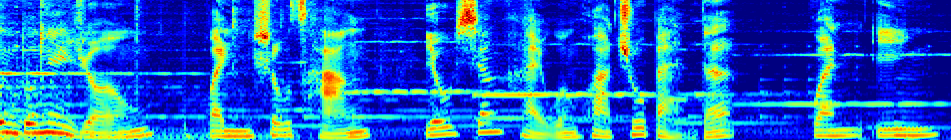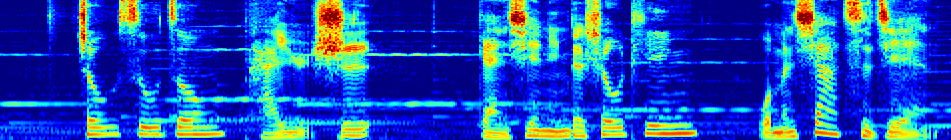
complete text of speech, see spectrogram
更多内容，欢迎收藏由香海文化出版的《观音周苏宗台语诗》。感谢您的收听，我们下次见。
